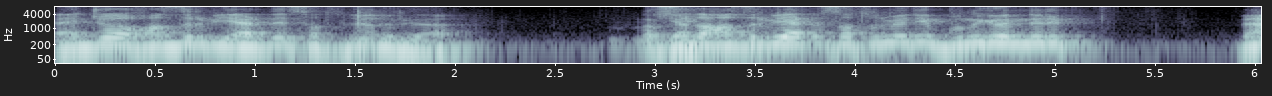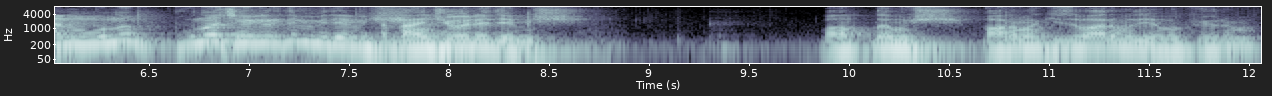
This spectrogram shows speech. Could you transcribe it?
Bence o hazır bir yerde satılıyordur ya. Nasıl? Ya da hazır bir yerde satılmıyor diye bunu gönderip ben bunu buna çevirdim mi demiş. Bence öyle demiş. Bantlamış. Parmak izi var mı diye bakıyorum.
